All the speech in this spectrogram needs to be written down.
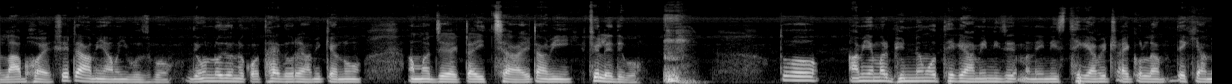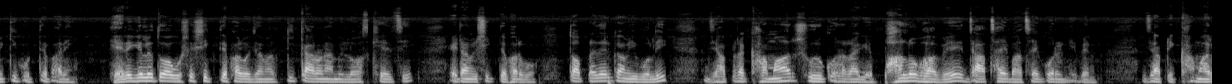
লাভ হয়। সেটা আমি আমি বুঝব। যে অন্যজনের কথায় ধরে আমি কেন আমার যে একটা ইচ্ছা, এটা আমি ফেলে দেব। তো আমি আমার ভিন্ন মত থেকে আমি নিজে মানে নিজ থেকে আমি ট্রাই করলাম, দেখি আমি কি করতে পারি। হেরে গেলে তো অবশ্যই শিখতে পারব যে আমার কী কারণে আমি লস খেয়েছি, এটা আমি শিখতে পারব। তো আপনাদেরকে আমি বলি যে আপনারা খামার শুরু করার আগে ভালোভাবে যাচাই বাছাই করে নেবেন যে আপনি খামার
